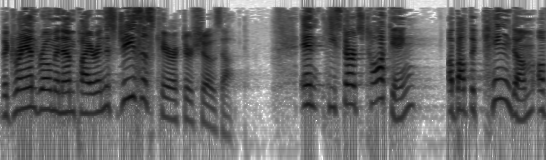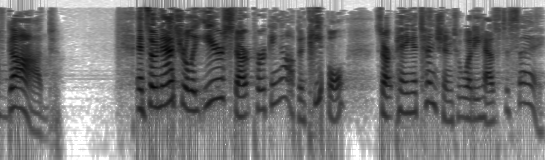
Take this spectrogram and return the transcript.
the grand Roman Empire, and this Jesus character shows up. And he starts talking about the kingdom of God. And so naturally ears start perking up and people start paying attention to what he has to say.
